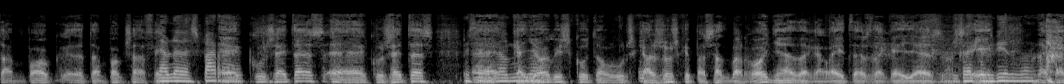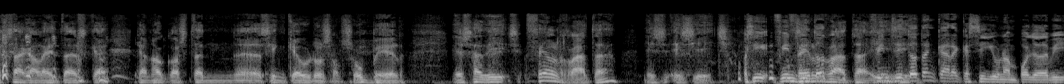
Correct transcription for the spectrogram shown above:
tampoc, eh, tampoc s'ha de fer. Llauna d'espàrrec. Eh, cosetes, eh, cosetes eh, que jo he viscut alguns casos que he passat vergonya de galetes d'aquelles, no sé, una caixa de galetes que, que no costen eh, 5 euros al súper. És a dir, fer el rata és, és lleig. O sigui, fins, fer i tot, rata. fins i tot encara que sigui una ampolla de vi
